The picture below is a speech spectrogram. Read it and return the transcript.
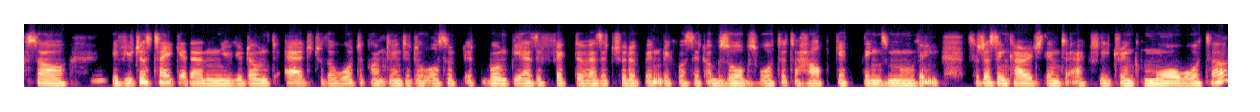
So mm-hmm. if you just take it and you, you don't add to the water content, it'll also it won't be as effective as it should have been because it absorbs water to help get things moving. So just encourage them to actually drink more water.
